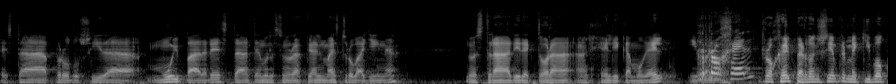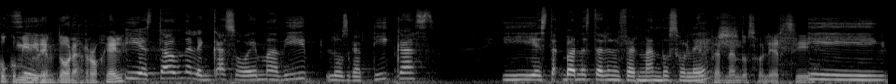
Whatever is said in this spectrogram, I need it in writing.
está producida muy padre, está teniendo la escenografía del maestro Ballina, nuestra directora Angélica Moguel. Y bueno, ¿Rogel? Rogel, perdón, yo siempre me equivoco con mi directora, Rogel. Y está un elencazo, Emma Dib, Los Gaticas, y está- van a estar en el Fernando Soler. Fernando Soler, sí. Y,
